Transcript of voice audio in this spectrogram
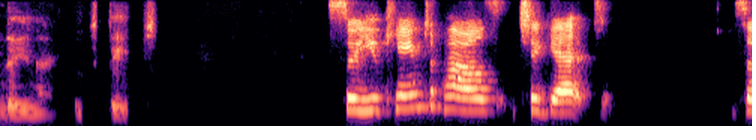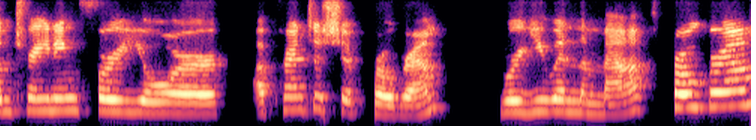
the United States. So you came to PALS to get some training for your apprenticeship program. Were you in the math program?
